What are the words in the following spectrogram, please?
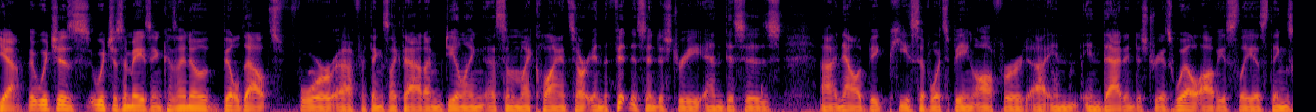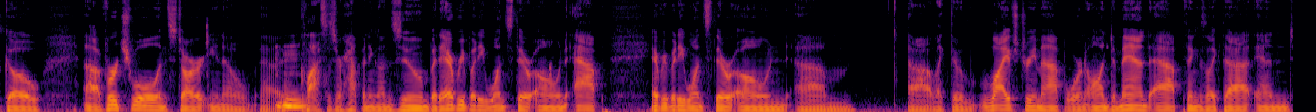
Yeah, which is which is amazing because I know build outs for uh, for things like that. I'm dealing. Uh, some of my clients are in the fitness industry, and this is uh, now a big piece of what's being offered uh, in in that industry as well. Obviously, as things go uh, virtual and start, you know, uh, mm-hmm. classes are happening on Zoom, but everybody wants their own app. Everybody wants their own. Um, like their live stream app or an on-demand app, things like that, and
